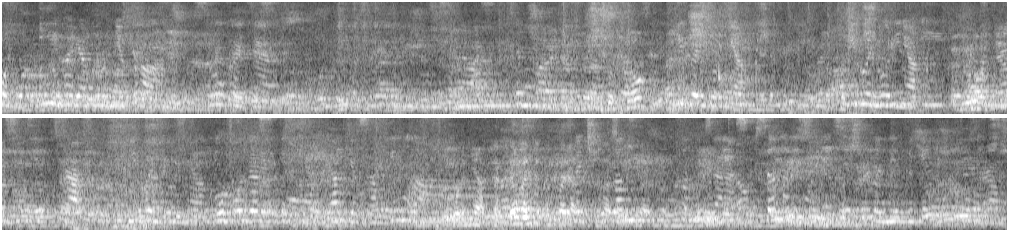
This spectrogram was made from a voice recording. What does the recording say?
Ой, Ігоря Гурняка. Слухайте. Це Що хто? Ігор Гурняк. Ігор Гурняк. Так, Ігор Гурняк. Угода з Ігорем. Як я забула. Горняк. Так, Давайте по порядку. Значить, план- зараз. Оксана Васильівна ж планує таку програму.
